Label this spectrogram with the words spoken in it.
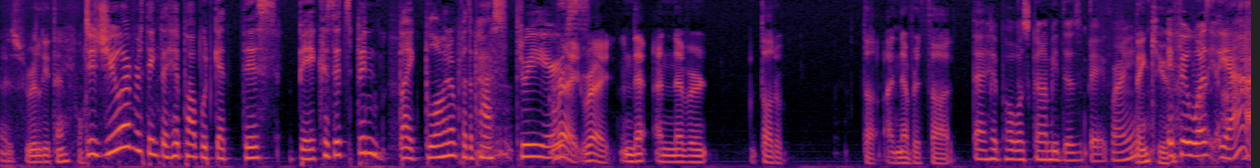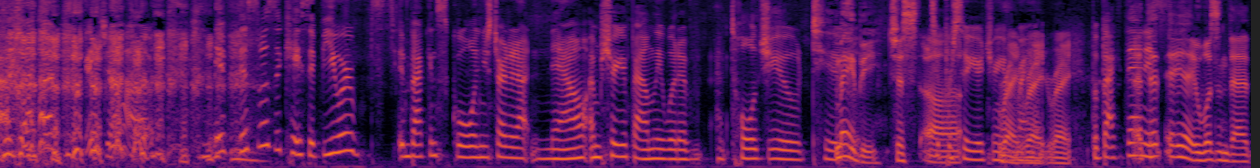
I was really thankful. Did you ever think that hip hop would get this big? Because it's been like blowing up for the past three years. Right, right. Ne- I never thought of. Thought, I never thought. that hip hop was gonna be this big, right? Thank you. If it was, yeah, good job. If this was the case, if you were back in school and you started out now, I'm sure your family would have have told you to Maybe just uh, pursue your dream, Right, right? right, right. But back then, At it's, that- yeah, it wasn't that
